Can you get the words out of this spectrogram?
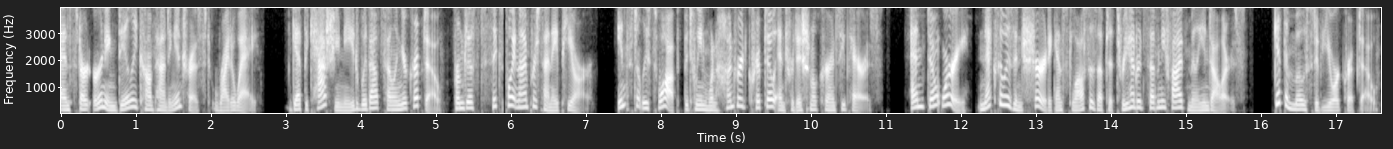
and start earning daily compounding interest right away. Get the cash you need without selling your crypto from just 6.9% APR. Instantly swap between 100 crypto and traditional currency pairs. And don't worry, Nexo is insured against losses up to $375 million. Get the most of your crypto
